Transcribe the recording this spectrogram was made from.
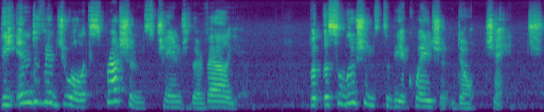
The individual expressions change their value, but the solutions to the equation don't change.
